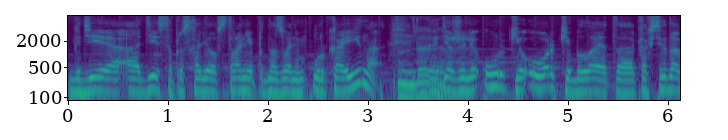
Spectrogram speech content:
где э, действие происходило в стране под названием Уркаина, Да-да. где жили урки, орки. Была это, как всегда,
